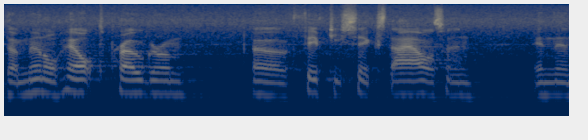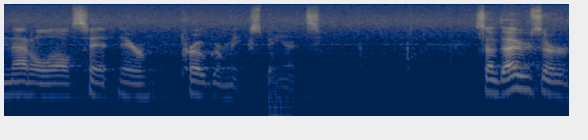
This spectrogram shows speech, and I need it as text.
the mental health program of fifty-six thousand, and then that'll offset their program expense. So those are,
